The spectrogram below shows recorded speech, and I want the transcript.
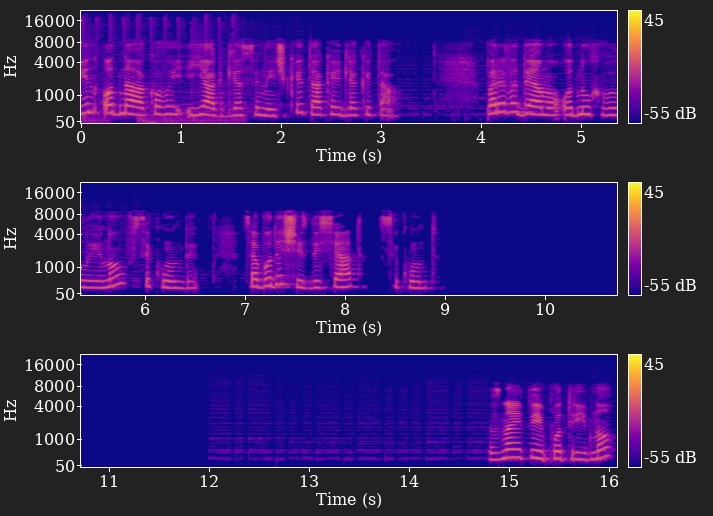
Він однаковий як для синички, так і для кита. Переведемо одну хвилину в секунди. Це буде 60 секунд. Знайти потрібно,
